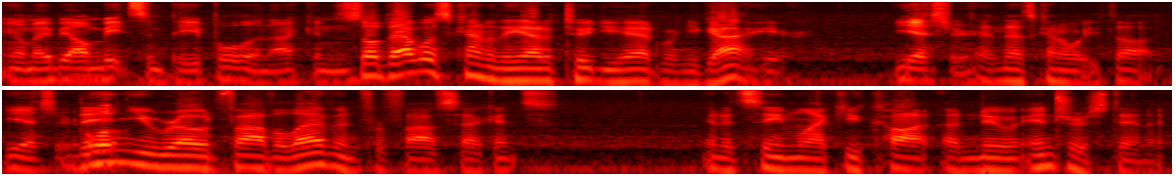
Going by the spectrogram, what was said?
you know maybe I'll meet some people and I can. So that was kind of the attitude you had when you got here, yes, sir. and that's kind of what you thought. yes, sir. Then Well, you rode 511 for five seconds, and it seemed like you caught a new interest in it.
